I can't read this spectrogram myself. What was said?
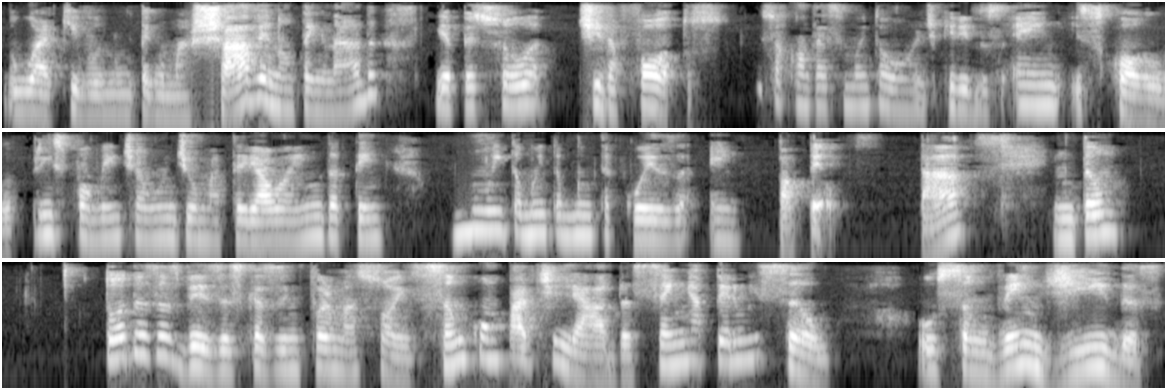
o arquivo não tem uma chave, não tem nada, e a pessoa tira fotos. Isso acontece muito onde, queridos? Em escola, principalmente onde o material ainda tem muita, muita, muita coisa em papel, tá? Então, todas as vezes que as informações são compartilhadas sem a permissão, ou são vendidas,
